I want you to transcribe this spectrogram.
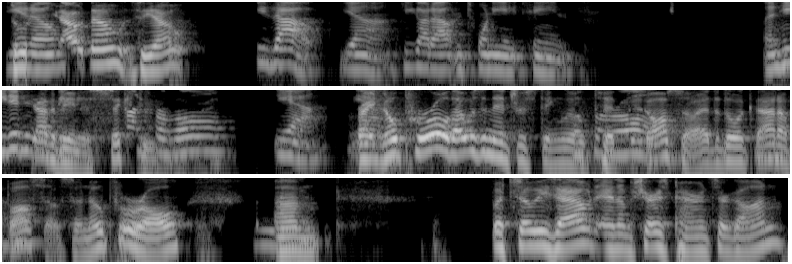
You so know, out now? Is he out? He's out. Yeah. He got out in 2018. And he didn't got to be in his 60s. Parole. Yeah, Right. No parole. That was an interesting little no tidbit also. I had to look that up mm-hmm. also. So no parole. Mm-hmm. Um but so he's out, and I'm sure his parents are gone.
